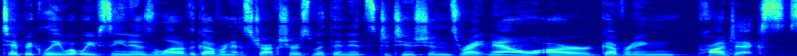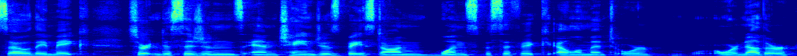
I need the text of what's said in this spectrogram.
typically what we've seen is a lot of the governance structures within institutions right now are governing projects. So they make certain decisions and changes based on one specific element or, or another.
